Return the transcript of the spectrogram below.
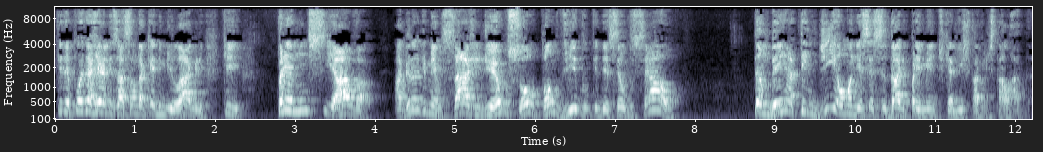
que depois da realização daquele milagre que prenunciava a grande mensagem de eu sou o pão vivo que desceu do céu, também atendia a uma necessidade premente que ali estava instalada.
